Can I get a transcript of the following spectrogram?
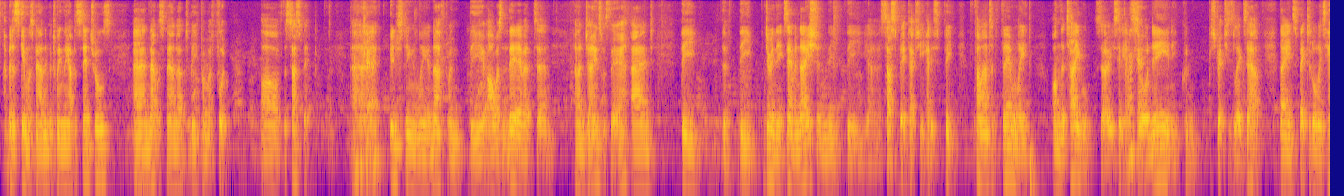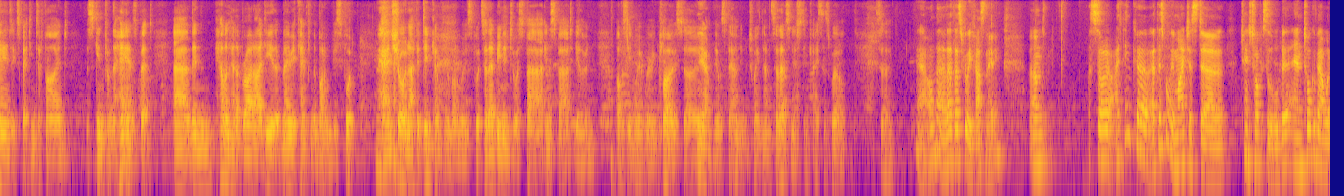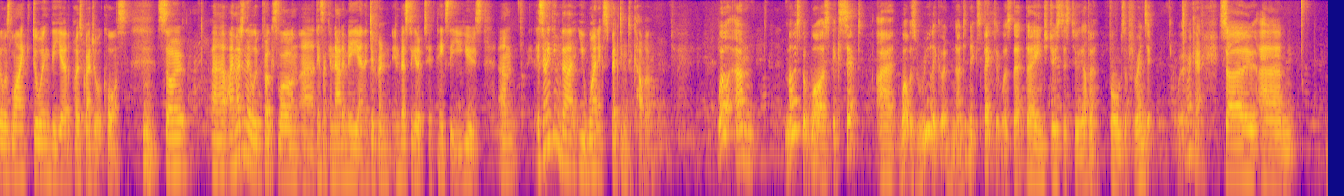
a bit of skin was found in between the upper centrals, and that was found out to be from a foot of the suspect. Uh, Okay. interestingly enough, when the I wasn't there, but um, Helen James was there, and the the, the during the examination, the the uh, suspect actually had his feet planted firmly on the table. So he said he had a sore knee and he couldn't stretch his legs out. They inspected all his hands, expecting to find the skin from the hands, but uh, then Helen had a bright idea that maybe it came from the bottom of his foot. and sure enough, it did come from the bottom of his foot. So they'd been into a spa, in a spa together, and obviously weren't wearing clothes. So Yeah. it was found in between that. So that was an interesting case as well. So Yeah, well, that, that, that's really fascinating. Um, so I think uh, at this point we might just uh, change topics a little bit and talk about what it was like doing the uh, the postgraduate course. So uh, I imagine they would focus a lot on uh, things like anatomy and the different investigative techniques that you use. Um, is there anything that you weren't expecting to cover? Well, um, most of it was, except uh, what was really good, and I didn't expect it, was that they introduced us to other forms of forensic work. Okay. So, um,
